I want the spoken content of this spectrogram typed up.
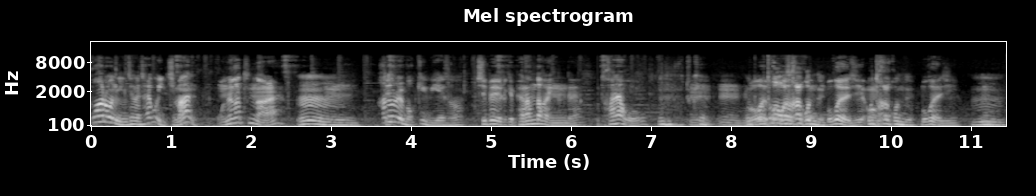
호화로운 인생을 살고 있지만 오늘 같은 날 음 한우를 먹기 위해서 집에 이렇게 베란다가 있는데 어떡하냐고. 음, 어떡해 음, 음, 어, 어떡하- 먹어야- 어떡할 건데? 먹어야지. 어, 어떡할 건데 먹어야지. 음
